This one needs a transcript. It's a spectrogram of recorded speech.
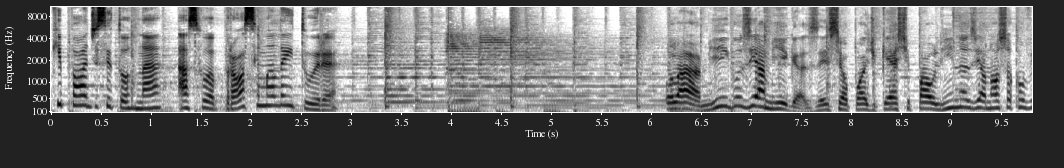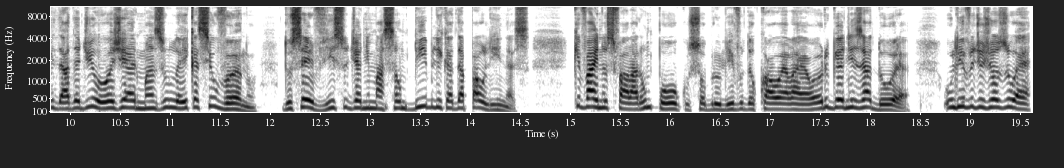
que pode se tornar a sua próxima leitura. Olá, amigos e amigas. Esse é o podcast Paulinas e a nossa convidada de hoje é a irmã Zuleika Silvano, do Serviço de Animação Bíblica da Paulinas, que vai nos falar um pouco sobre o livro do qual ela é organizadora, o livro de Josué,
